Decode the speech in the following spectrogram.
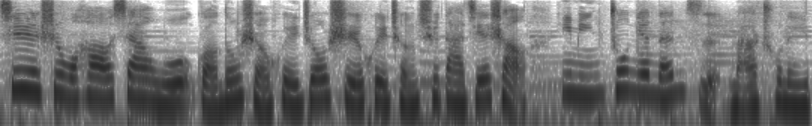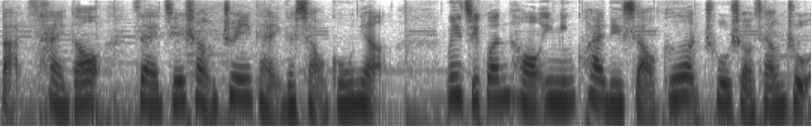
七月十五号下午，广东省惠州市惠城区大街上，一名中年男子拿出了一把菜刀，在街上追赶一个小姑娘。危急关头，一名快递小哥出手相助，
